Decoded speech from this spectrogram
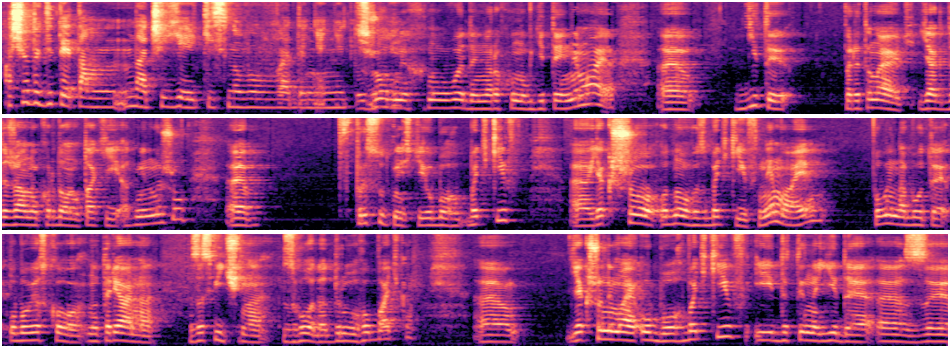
А щодо дітей, там, наче є якісь нововведення? Нічого? Жодних нововведень на рахунок дітей немає. Е, Діти перетинають як державний кордон, так і адмінмежу е, в присутності обох батьків. Е, Якщо одного з батьків немає, повинна бути обов'язково нотаріальна засвідчена згода другого батька. Е, Якщо немає обох батьків і дитина їде е, з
